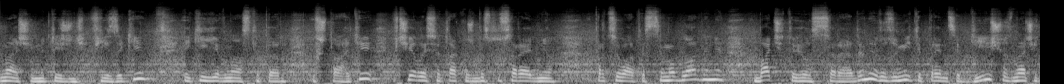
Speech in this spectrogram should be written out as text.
Наші медичні фізики, які є в нас тепер в штаті, вчилися також безпосередньо працювати з цим обладнанням, бачити його зсередини, розуміти принцип дії, що значить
